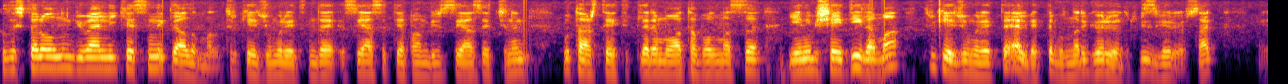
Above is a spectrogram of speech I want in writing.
Kılıçdaroğlu'nun güvenliği kesinlikle alınmalı. Türkiye Cumhuriyeti'nde siyaset yapan bir siyasetçinin bu tarz tehditlere muhatap olması yeni bir şey değil ama Türkiye Cumhuriyeti elbette bunları görüyordur. Biz görüyorsak e,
